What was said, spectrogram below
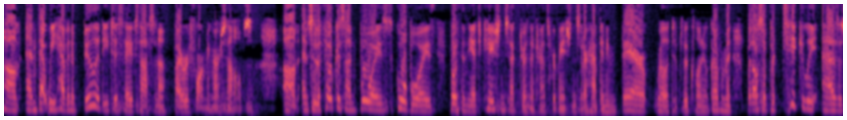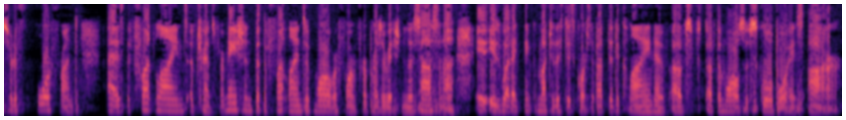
um, and that we have an ability to save sasana by reforming ourselves. Um, and so the focus on boys, schoolboys, both in the education sector and the transformations that are happening there relative to the colonial government, but also particularly as a sort of forefront as the front lines of transformation, but the front lines of moral reform for preservation of the sasana is what I think much of this discourse about the decline of, of, of the morals of schoolboys are.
